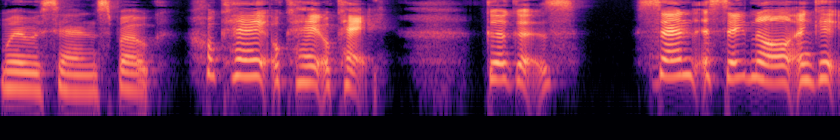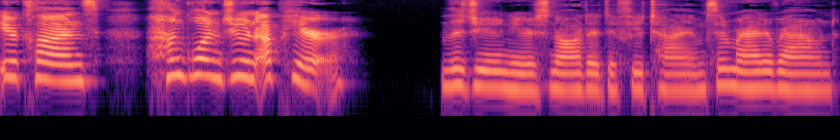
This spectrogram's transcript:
Wei Wuxian spoke. Okay, okay, okay. Gugas, Send a signal and get your clans Hanguang-jun up here. The juniors nodded a few times and ran around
